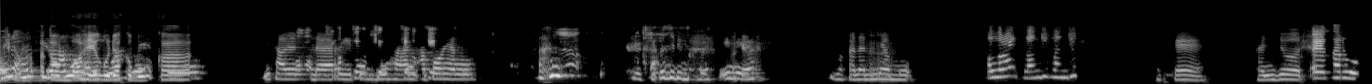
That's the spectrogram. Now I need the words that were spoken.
Meh. Atau buah yang udah kebuka. itu. Misalnya Oh, dari tumbuhan atau yang kita jadi bahas ini ya, Meh. makanan Heeh. nyamuk. Alright, lanjut lanjut. Oke, lanjut. Eh taruh.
